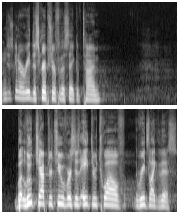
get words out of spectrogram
I'm just going to read the scripture for the sake of time. But Luke chapter 2, verses 8 through 12 reads like this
